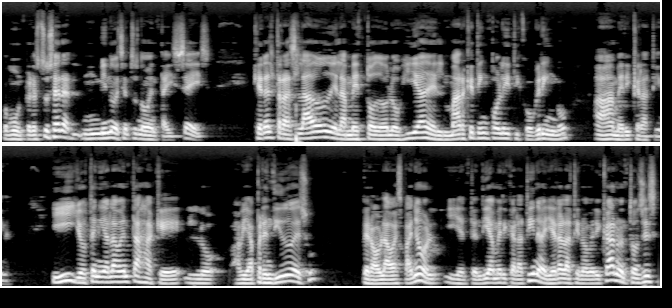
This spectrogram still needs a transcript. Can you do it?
común, pero esto era en 1996, que era el traslado de la metodología del marketing político gringo a América Latina. Y yo tenía la ventaja que lo había aprendido eso, pero hablaba español y entendía América Latina y era latinoamericano. Entonces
